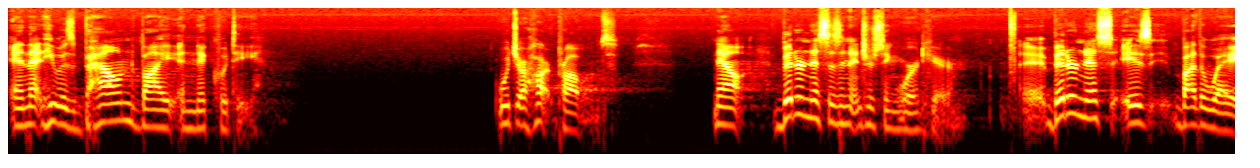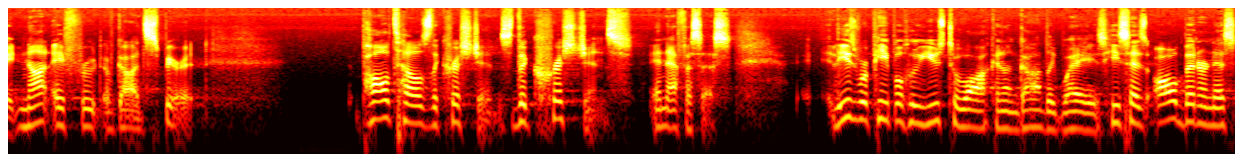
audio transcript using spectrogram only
and that he was bound by iniquity which are heart problems. Now, bitterness is an interesting word here. Uh, bitterness is, by the way, not a fruit of God's Spirit. Paul tells the Christians, the Christians in Ephesus, these were people who used to walk in ungodly ways. He says, All bitterness,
